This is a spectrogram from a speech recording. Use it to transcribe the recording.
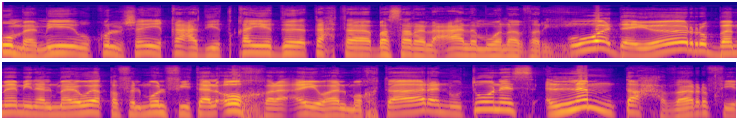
أممي وكل شيء قاعد يتقيد تحت بصر العالم ونظره. وداير ربما من المواقف الملفتة الأخرى أيها المختار أن تونس لم تحضر في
